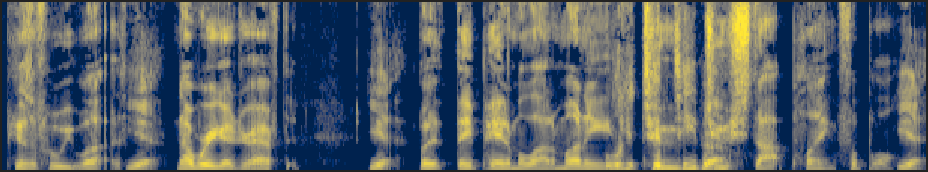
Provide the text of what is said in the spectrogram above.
because of who he was. Yeah. not where he got drafted, Yeah, but they paid him a lot of money Look at to, Tim Tebow. to stop playing football. yeah,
